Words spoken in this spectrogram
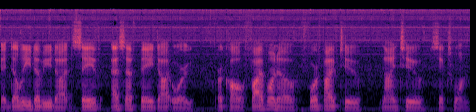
at www.savesfbay.org or call 510 452 9261.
